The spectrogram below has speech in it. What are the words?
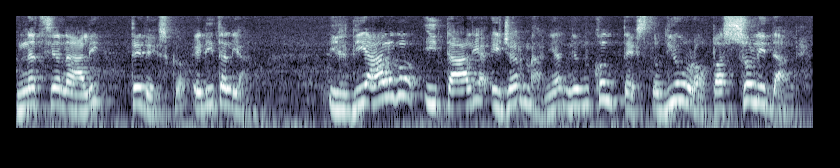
nazionali, tedesco ed italiano. Il dialogo Italia e Germania in un contesto di Europa solidale.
